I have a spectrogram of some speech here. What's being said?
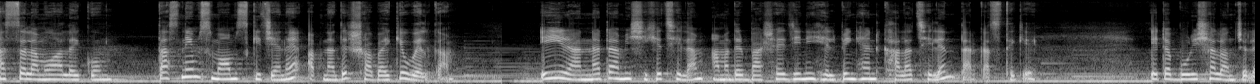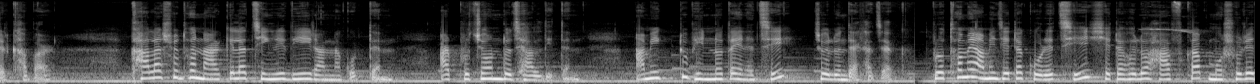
আসসালামু আলাইকুম। তাসনিমস মমস কিচেনে আপনাদের সবাইকে ওয়েলকাম। এই রান্নাটা আমি শিখেছিলাম আমাদের বাসায় যিনি হেল্পিং হ্যান্ড খালা ছিলেন তার কাছ থেকে। এটা বরিশাল অঞ্চলের খাবার। খালা শুধু নারকেল চিংড়ি দিয়েই রান্না করতেন আর প্রচণ্ড ঝাল দিতেন। আমি একটু ভিন্নতা এনেছি, চলুন দেখা যাক। প্রথমে আমি যেটা করেছি, সেটা হলো হাফ কাপ মসুরের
